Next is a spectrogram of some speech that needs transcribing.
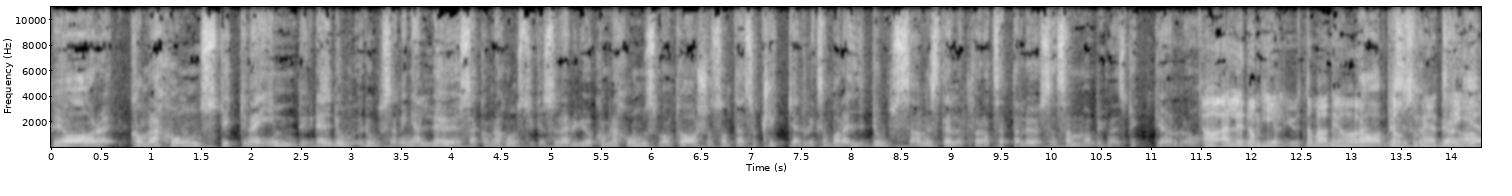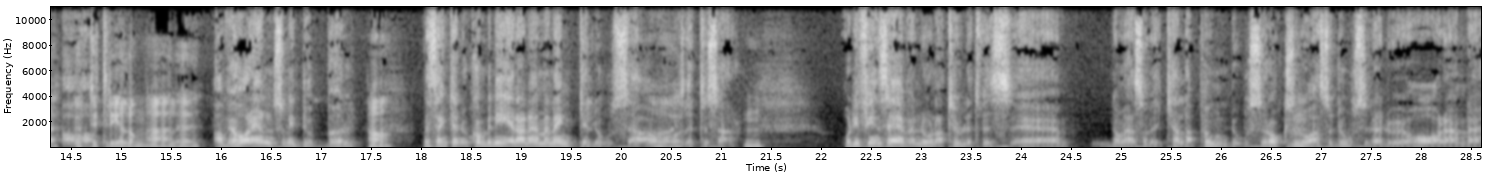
Vi har kombinationsstyckena inbyggda i do- dosan, inga lösa kombinationsstycken. Så när du gör kombinationsmontage och sånt där så klickar du liksom bara i dosan istället för att sätta lösa sammanbyggnadsstycken. Och... Ja, eller de helgjutna va? Ni har Ja, de som är tre, ja, ja, upp till tre långa eller? Ja, vi har en som är dubbel. Ja. Men sen kan du kombinera den med en enkeldosa och Ja, lite så här. Och det finns även då naturligtvis eh, de här som vi kallar pungdoser också då, alltså doser där du har en, eh,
